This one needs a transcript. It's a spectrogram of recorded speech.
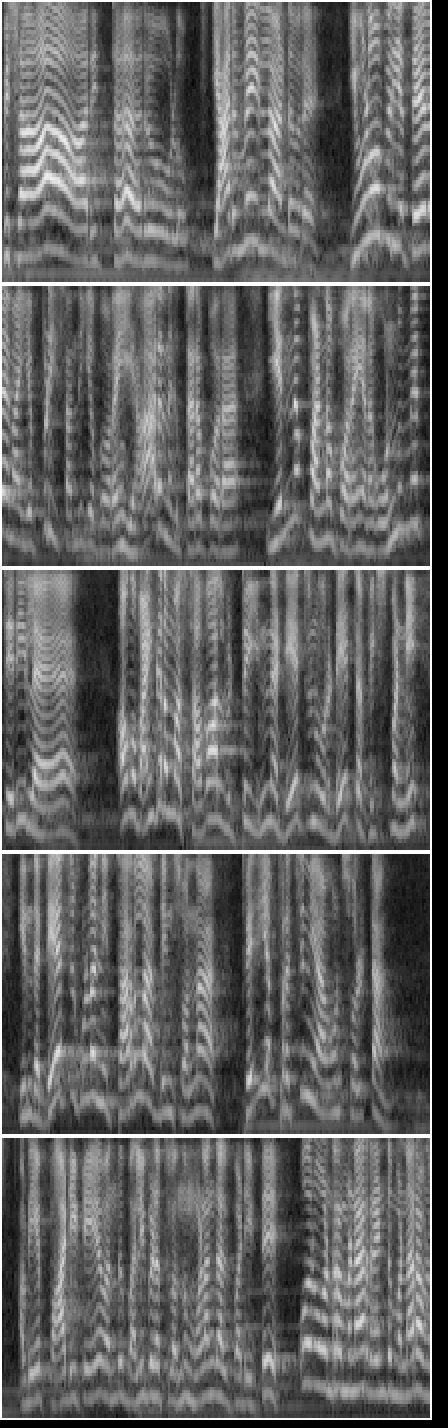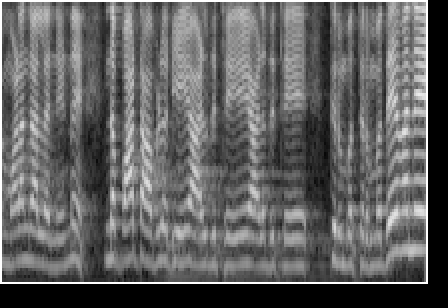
விசாரித்தருளும். யாருமே இல்ல ஆண்டவரே. இவ்வளோ பெரிய தேவை நான் எப்படி சந்திக்க போகிறேன் யார் எனக்கு தர என்ன பண்ண போகிறேன் எனக்கு ஒன்றுமே தெரியல. அவங்க பயங்கரமாக சவால் விட்டு இன்ன டேட்டுன்னு ஒரு டேட்டை ஃபிக்ஸ் பண்ணி இந்த டேட்டுக்குள்ளே நீ தரல அப்படின்னு சொன்னால் பெரிய பிரச்சனை ஆகும்னு சொல்லிட்டாங்க. அப்படியே பாடிட்டே வந்து பலிபிடத்தில் வந்து முழங்கால் பாடிட்டு ஒரு ஒன்றரை மணி நேரம் ரெண்டு மணி நேரம் அப்படி முழங்காலில் நின்று இந்த பாட்டை அப்படியே அழுதுட்டே அழுதுட்டே திரும்ப திரும்ப தேவனே!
